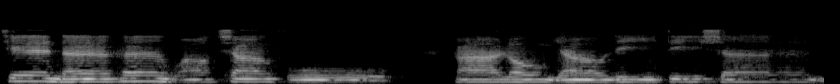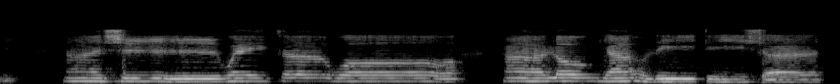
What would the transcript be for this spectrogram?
且能往上浮。他荣耀里的神，乃是为着我。他荣耀里的生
